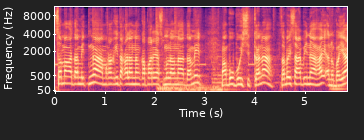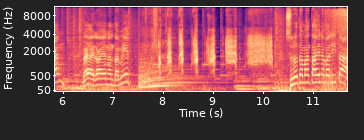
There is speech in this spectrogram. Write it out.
Sa mga damit nga, makakita ka lang ng kaparehas mo lang na damit. Mabubuisit ka na. Sabay sabi na, hay ano ba yan? Gaya-gaya ng damit. Sunod naman tayo na balita.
